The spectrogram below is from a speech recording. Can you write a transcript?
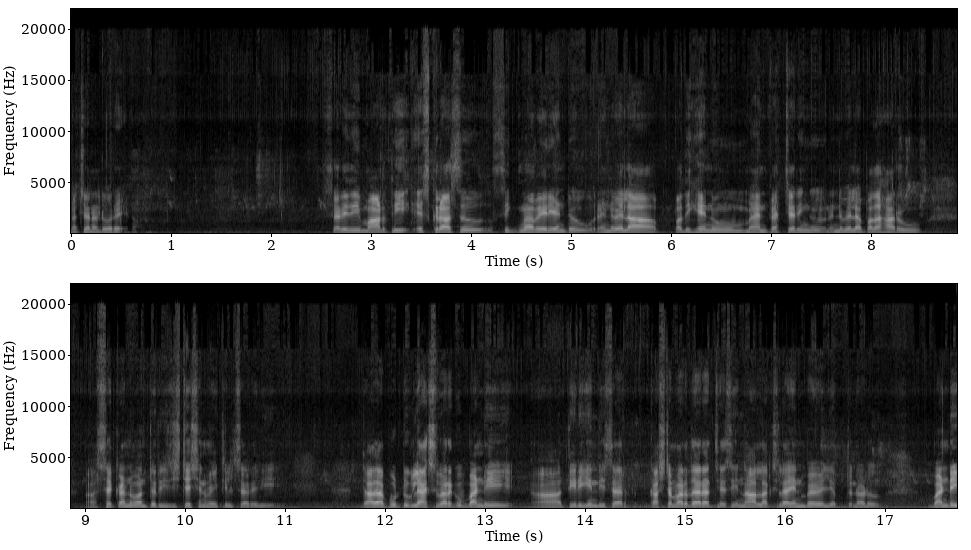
నచ్చాన డోరే. సరే ఇది మారుతి ఎస్క్రాస్ సిగ్మా వేరియంట్ రెండు వేల పదిహేను మ్యానుఫ్యాక్చరింగ్ రెండు వేల పదహారు second month registration vehicle sir ఇది. దాదాపు టూ ల్యాక్స్ వరకు బండి తిరిగింది సార్. కస్టమర్ ధర వచ్చేసి నాలుగు లక్షల ఎనభై వేలు చెప్తున్నాడు. బండి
